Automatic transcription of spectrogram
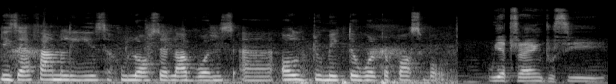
These are families who lost their loved ones, uh, all to make the worker possible. We are trying to see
